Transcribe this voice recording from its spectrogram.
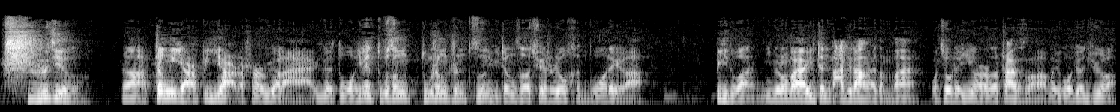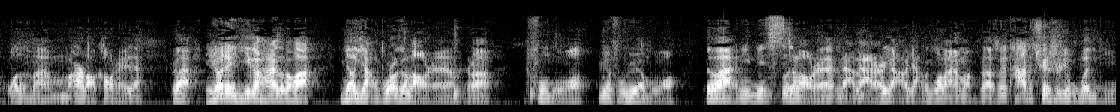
迟进了，是吧？睁一眼闭一眼的事儿越来越多，因为独生独生子子女政策确实有很多这个弊端。你比如说，万一真打起仗来怎么办？我就这一个儿子战死了，为国捐躯了，我怎么办？我们二老靠谁去？是吧？你说这一个孩子的话，你要养多少个老人啊？是吧？父母、岳父、岳母，对吧？你你四个老人，俩俩人养养得过来吗？是吧？所以他这确实有问题，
